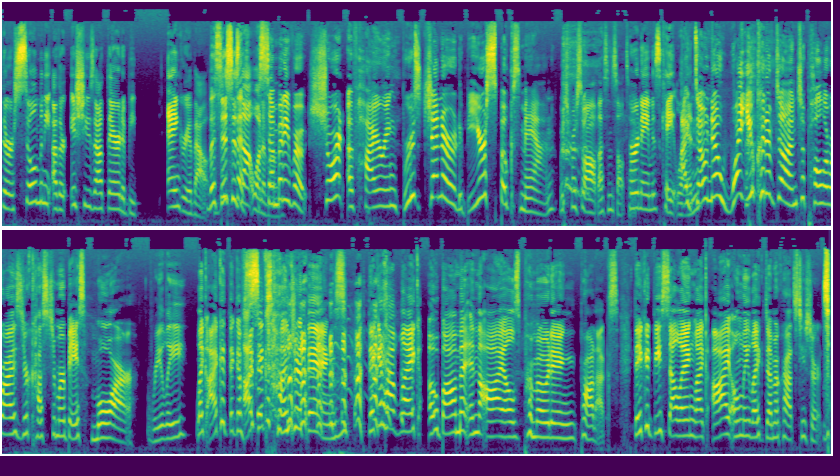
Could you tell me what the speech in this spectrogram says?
There are so many other issues out there to be angry about. Listen this is not one of Somebody them. Somebody wrote, short of hiring Bruce Jenner to be your spokesman, which, first of all, that's insulting. Her name is Caitlyn. I don't know what you could have done to polarize your customer base more. Really? Like I could think of could- six hundred things. They could have like Obama in the aisles promoting products. They could be selling like I only like Democrats t-shirts.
